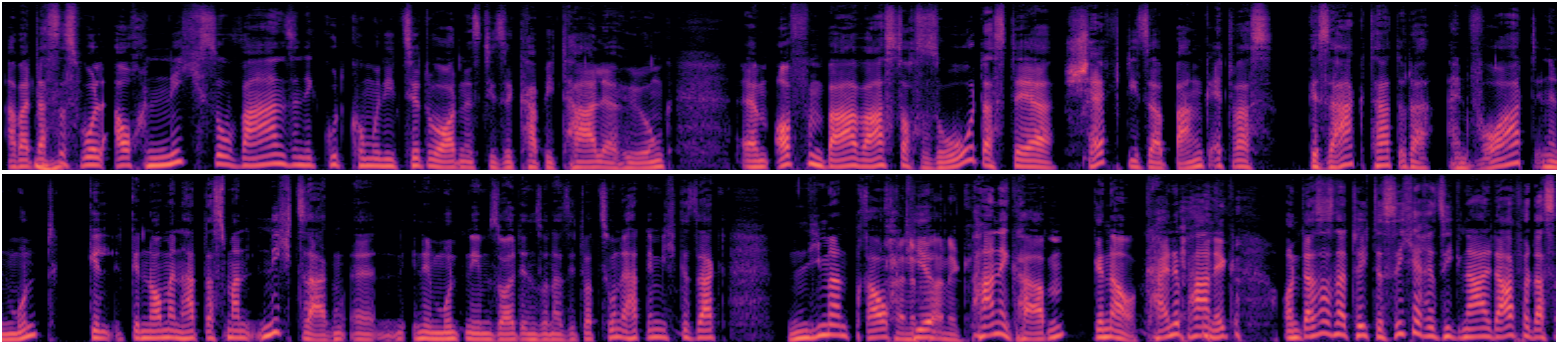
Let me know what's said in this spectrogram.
Aber dass mhm. es wohl auch nicht so wahnsinnig gut kommuniziert worden ist, diese Kapitalerhöhung. Ähm, offenbar war es doch so, dass der Chef dieser Bank etwas gesagt hat oder ein Wort in den Mund ge genommen hat, das man nicht sagen, äh, in den Mund nehmen sollte in so einer Situation. Er hat nämlich gesagt, niemand braucht keine hier Panik. Panik haben. Genau, keine Panik. Und das ist natürlich das sichere Signal dafür, dass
